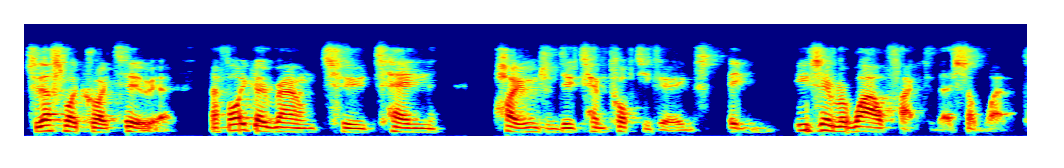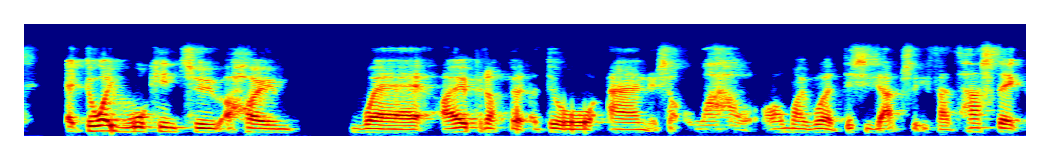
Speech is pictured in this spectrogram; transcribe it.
So that's my criteria. Now, if I go round to ten homes and do ten property viewings, it, is there a wow factor there somewhere? Do I walk into a home where I open up a, door and it's like, wow, oh my word, this is absolutely fantastic.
